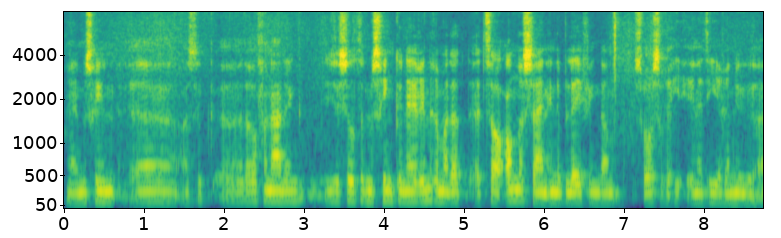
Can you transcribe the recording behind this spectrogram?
Nee, misschien, eh, als ik eh, daarover nadenk, je zult het misschien kunnen herinneren, maar dat, het zal anders zijn in de beleving dan zoals er in het hier en nu eh,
